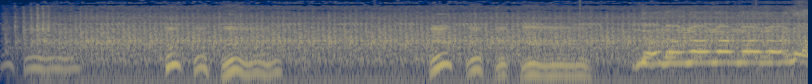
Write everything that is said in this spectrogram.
No, no, no, no, no, no, no!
